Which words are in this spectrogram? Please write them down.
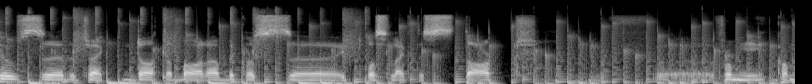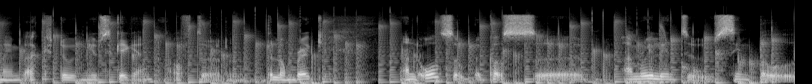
Chose uh, the track Data Bara because uh, it was like the start uh, for me coming back doing music again after the long break. And also because uh, I'm really into simple,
